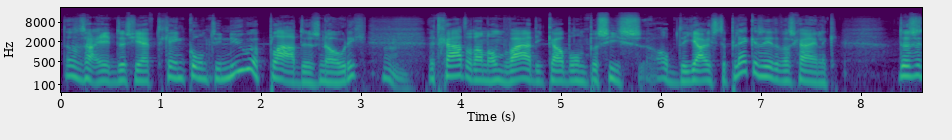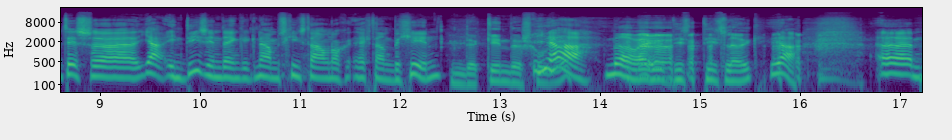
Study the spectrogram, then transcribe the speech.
Dan zou je, dus je hebt geen continue plaat dus nodig. Hmm. Het gaat er dan om waar die carbon precies op de juiste plekken zitten waarschijnlijk. Dus het is, eh, ja, in die zin denk ik, nou, misschien staan we nog echt aan het begin. De kinderschoenen. Ja, nou, hey, die, is, die is leuk. Ja. Ehm,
